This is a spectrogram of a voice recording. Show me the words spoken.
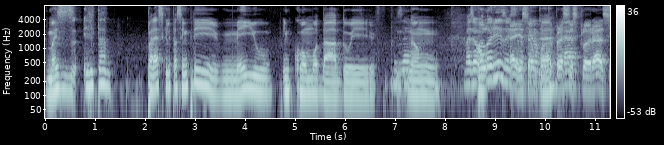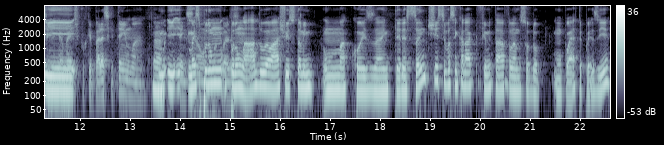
Mas ele tá... Parece que ele tá sempre meio incomodado e é. não... Mas eu valorizo isso. É, isso é um filme. ponto É. pra se É. explorar, assim, E- realmente, porque parece que tem uma. É. E- Tensão, mas por um, por um assim. lado, eu acho isso também uma coisa interessante se você encarar que o filme tá falando sobre um poeta e poesia.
